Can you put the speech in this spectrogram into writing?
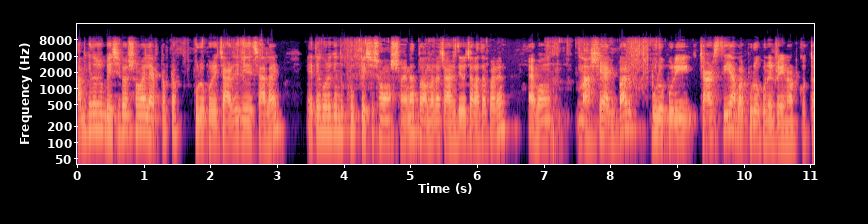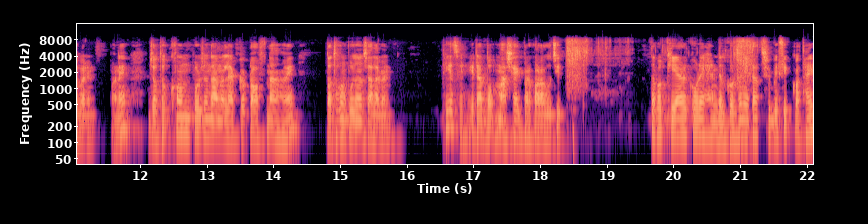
আমি কিন্তু বেশিরভাগ সময় ল্যাপটপটা পুরোপুরি চার্জে দিয়ে চালাই। এতে করে কিন্তু খুব বেশি সমস্যা হয় না। তো আপনারা চার্জ দিয়েও চালাতে পারেন এবং মাসে একবার পুরোপুরি চার্জ দিয়ে আবার পুরোপুরি ড্রেন আউট করতে পারেন। মানে যতক্ষণ পর্যন্ত আপনার ল্যাপটপটা অফ না হয়, ততক্ষণ পর্যন্ত চালাবেন। ঠিক আছে? এটা মাসে একবার করা উচিত। তারপর কেয়ার করে হ্যান্ডেল করবেন। এটা হচ্ছে বেসিক কথাই।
